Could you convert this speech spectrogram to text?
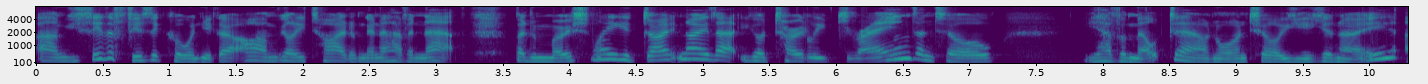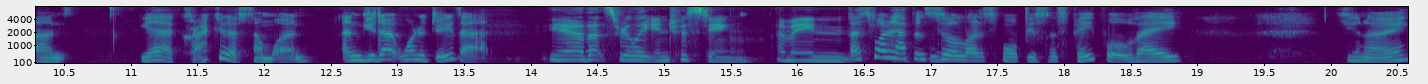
um, you see the physical and you go, oh, I'm really tired, I'm going to have a nap. But emotionally, you don't know that you're totally drained until you have a meltdown or until you, you know, um, yeah, crack it at someone. And you don't want to do that. Yeah, that's really interesting. I mean, that's what happens to a lot of small business people. They, you know,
